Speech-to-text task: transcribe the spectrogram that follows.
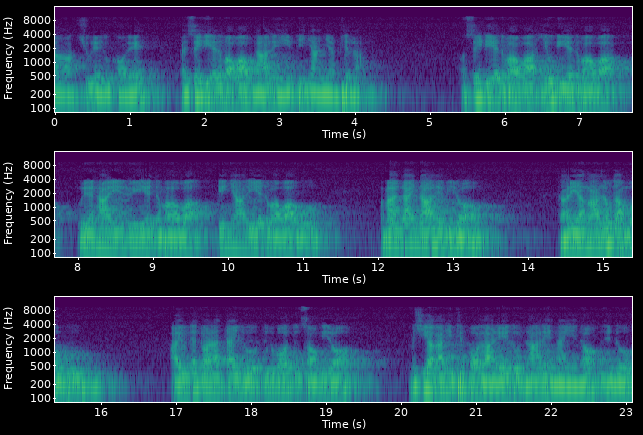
နာရှုတယ်လို့ခေါ်တယ်အဲစိတ်တည်းရဲ့တဘာဝကိုနားလည်ရင်ပညာဉာဏ်ဖြစ်လာမယ်စိတ်တည်းရဲ့တဘာဝယုတ်တည်းရဲ့တဘာဝဝေဒနာတွေရဲ့တဘာဝ ပညာတွေရဲ့တဘာဝကိုအမှန်တိုင်းနားလည်ပြီးတော့ဒါတွေကငါလောက်တာမဟုတ်ဘူးအာယုန်နဲ့ द्वार တိုက်လို့သူတဘောသူဆောင်ပြီးတော့မရှိရကနေဖြစ်ပေါ်လာတယ်လို့နားလည်နိုင်ရင်တော့ဦးဇင်းတို့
